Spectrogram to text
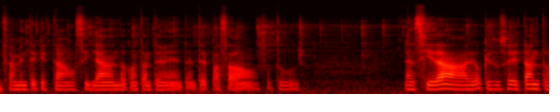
Esa mente que está oscilando constantemente entre pasado y futuro. La ansiedad, algo que sucede tanto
